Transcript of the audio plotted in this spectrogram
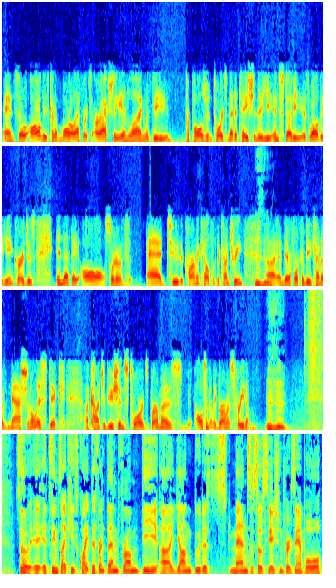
And so all these kind of moral efforts are actually in line with the propulsion towards meditation that he and study as well that he encourages, in that they all sort of add to the karmic health of the country, mm-hmm. uh, and therefore could be kind of nationalistic uh, contributions towards Burma's ultimately Burma's freedom. Mm-hmm. So it, it, seems like he's quite different than from the uh, Young Buddhist Men's Association, for example,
